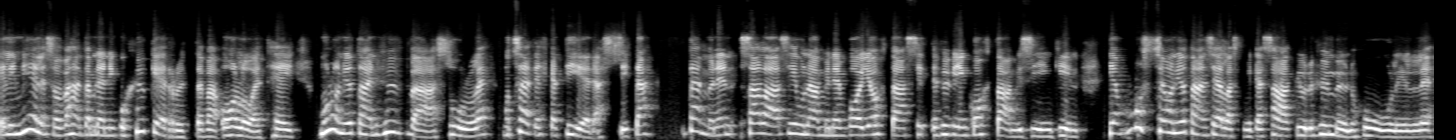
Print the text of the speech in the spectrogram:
Eli mielessä on vähän tämmöinen niin kuin hykerryttävä olo, että hei, mulla on jotain hyvää sulle, mutta sä et ehkä tiedä sitä tämmöinen salaa siunaaminen voi johtaa sitten hyviin kohtaamisiinkin. Ja musta se on jotain sellaista, mikä saa kyllä hymyn huulille.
